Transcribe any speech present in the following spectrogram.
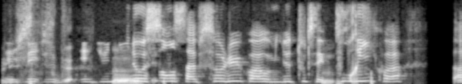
lucide et, d'une innocence absolue quoi, au milieu de toutes ces mmh. pourries quoi. Ah,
